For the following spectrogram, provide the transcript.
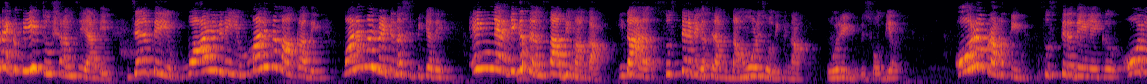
പ്രകൃതിയെ ചൂഷണം ചെയ്യാതെ ജലത്തെയും വായുവിനെയും മലിനമാക്കാതെ വനങ്ങൾ വെട്ടി നശിപ്പിക്കാതെ എങ്ങനെ വികസനം സാധ്യമാക്കാം? ഇതാണ് സുസ്ഥിര വികസനം നമ്മോട് ചോദിക്കുന്ന ഒരേ ഒരു ചോദ്യം. ഓരോ പ്രവൃത്തിയും സുസ്ഥിരതയിലേക്ക് ഓരോ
